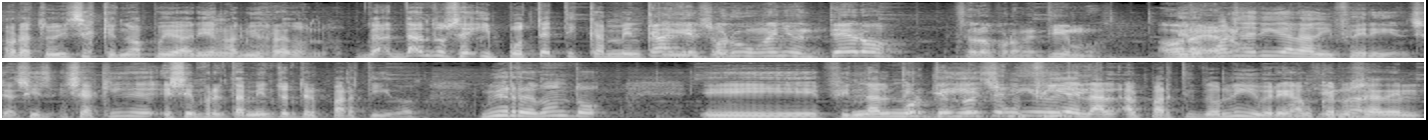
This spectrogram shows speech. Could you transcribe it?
Ahora, tú dices que no apoyarían a Luis Redondo, dándose hipotéticamente Casi por un año entero se lo prometimos. Pero ¿cuál sería la diferencia? Si, aquí ese enfrentamiento entre partidos. Luis Redondo eh, finalmente es un fiel al, Partido Libre, aunque no, sea del...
